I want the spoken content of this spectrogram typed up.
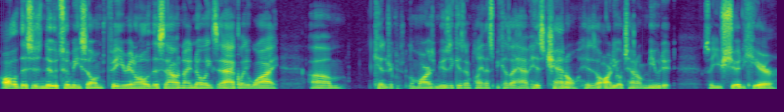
All of this is new to me, so I'm figuring all of this out, and I know exactly why um, Kendrick Lamar's music isn't playing. That's because I have his channel, his audio channel, muted. So you should hear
